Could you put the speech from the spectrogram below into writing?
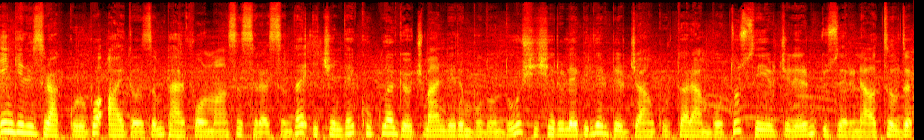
İngiliz rock grubu Idles'ın performansı sırasında içinde kukla göçmenlerin bulunduğu şişirilebilir bir can kurtaran botu seyircilerin üzerine atıldı.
